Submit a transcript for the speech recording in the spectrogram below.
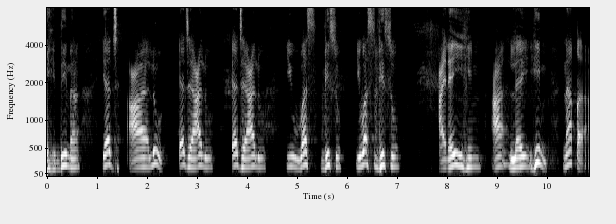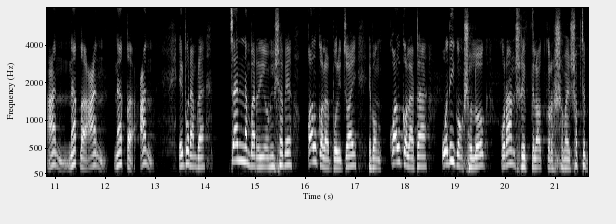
ইহ দি না। এজ আলু এজ আলু এজ আলু। ইউয়াস ভিসু ইউয়াস ভিসু। আলাইহিম আলাইহিম নাক আন নাক আন নাক আন এরপর আমরা চার নাম্বার নিয়ম হিসাবে কলকলার পরিচয় এবং কলকলাটা অধিকাংশ লোক কোরআন শরীফ তেলাওয়াত করার সময় সবচেয়ে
